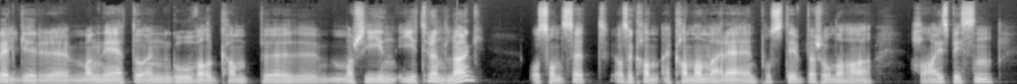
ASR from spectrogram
velgermagnet og en god valgkampmaskin uh, i Trøndelag? Og sånn sett, altså kan, kan man være en positiv person å ha, ha i spissen Eh,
